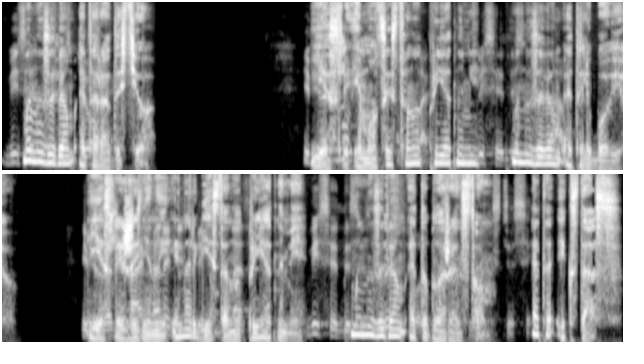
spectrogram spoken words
мы назовем это радостью. Если эмоции станут приятными, мы назовем это любовью. Если жизненные энергии станут приятными, мы назовем это блаженством. Это экстаз.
